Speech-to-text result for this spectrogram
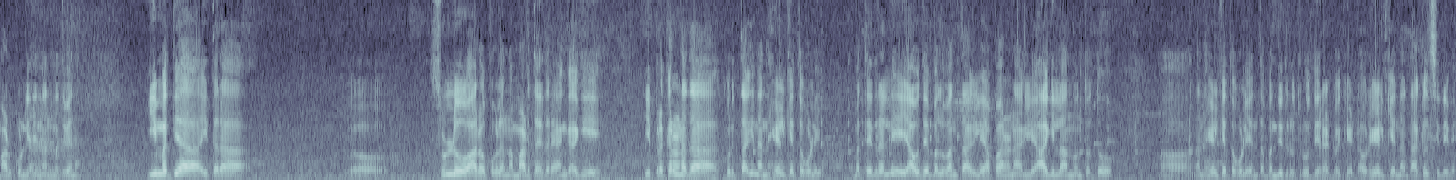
ಮಾಡ್ಕೊಂಡಿದ್ದೀನಿ ನನ್ನ ಮದುವೆನ. ಈ ಮಧ್ಯ ಈ ಥರ ಸುಳ್ಳು ಆರೋಪಗಳನ್ನು ಮಾಡ್ತಾಯಿದ್ದಾರೆ ಹಂಗಾಗಿ ಈ ಪ್ರಕರಣದ ಕುರಿತಾಗಿ ನಾನು ಹೇಳಿಕೆ ತಗೊಳ್ಳಿ. ಮತ್ತು ಇದರಲ್ಲಿ ಯಾವುದೇ ಬಲವಂತ ಆಗಲಿ ಅಪಹರಣ ಆಗಲಿ ಆಗಿಲ್ಲ ಅನ್ನುವಂಥದ್ದು ಆ, ನಾನು ಹೇಳಿಕೆ ತಗೊಳ್ಳಿ ಅಂತ ಬಂದಿದ್ದರು ಥ್ರೂ ದಿರ್ ಅಡ್ವೊಕೇಟ್ ಅವ್ರ ಹೇಳಿಕೆಯನ್ನು ದಾಖಲಿಸಿದ್ದೇವೆ.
